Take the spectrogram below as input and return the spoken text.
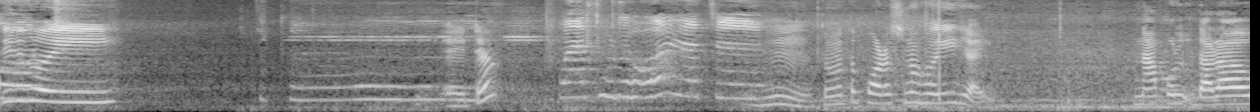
দীর্ঘই এটা? হুম, তোমার তো পড়াশোনা হয়েই যায়। না পড়, দাঁড়াও।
